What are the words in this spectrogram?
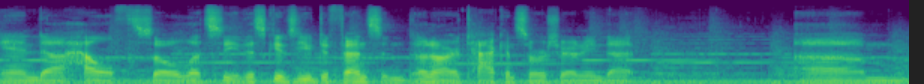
and uh, health. So let's see. This gives you defense and no, attack and sorcery. I don't need that. Um,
